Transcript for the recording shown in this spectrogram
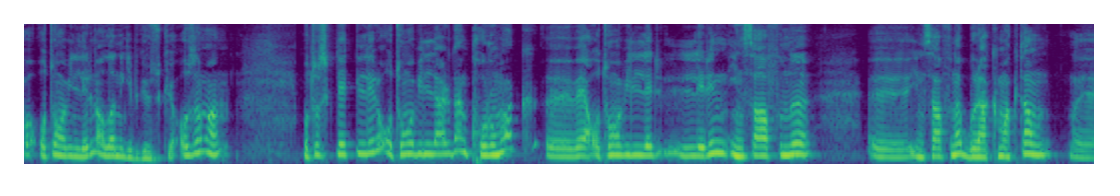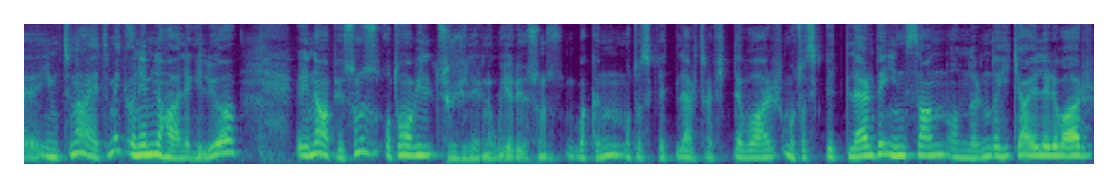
otomobillerin alanı gibi gözüküyor. O zaman motosikletlileri otomobillerden korumak e, veya otomobillerin insafını e, insafına bırakmaktan e, imtina etmek önemli hale geliyor. E, ne yapıyorsunuz? Otomobil sürücülerini uyarıyorsunuz. Bakın motosikletliler trafikte var. Motosikletliler de insan. Onların da hikayeleri var.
